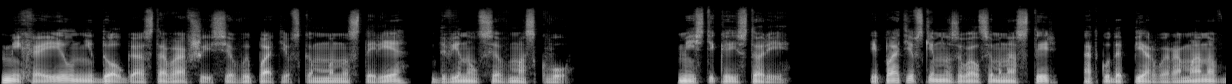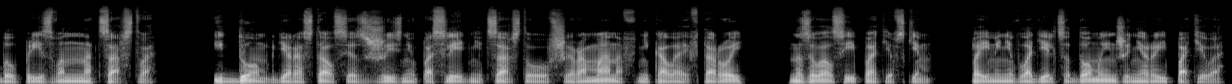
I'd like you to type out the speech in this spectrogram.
Михаил, недолго остававшийся в Ипатьевском монастыре, двинулся в Москву. Мистика истории. Ипатьевским назывался монастырь, откуда первый Романов был призван на царство. И дом, где расстался с жизнью последний царствовавший Романов Николай II, назывался Ипатьевским по имени владельца дома инженера Ипатьева.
